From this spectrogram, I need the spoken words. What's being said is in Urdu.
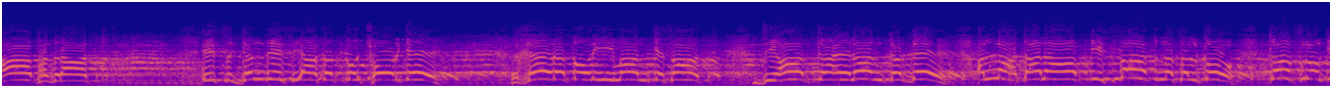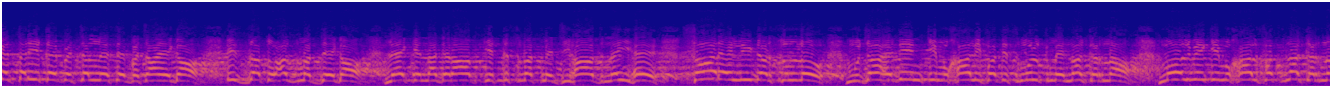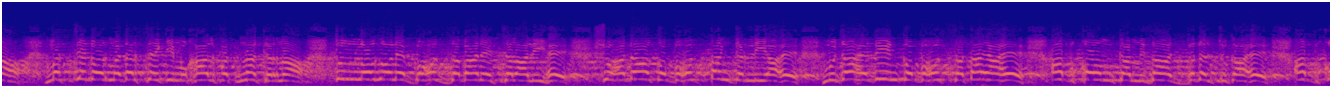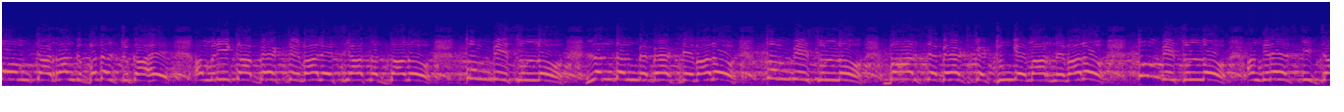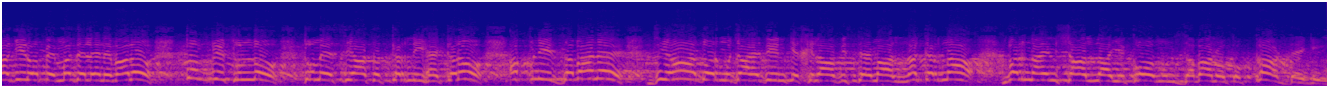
آپ حضرات اس گندی سیاست کو چھوڑ کے غیرت اور ایمان کے ساتھ جہاد کا اعلان کر دے، اللہ تعالیٰ آپ کی سات نسل کو کافروں کے طریقے پہ چلنے سے بچائے گا، عزت و عظمت دے گا۔ لیکن اگر آپ کی قسمت میں جہاد نہیں ہے، سارے لیڈر سن لو، مجاہدین کی مخالفت اس ملک میں نہ کرنا، مولوی کی مخالفت نہ کرنا، مسجد اور مدرسے کی مخالفت نہ کرنا۔ تم لوگوں نے بہت زبانیں چلا لی ہے شہداء کو بہت تنگ کر لیا ہے، مجاہدین کو بہت ستایا ہے۔ اب قوم کا مزاج بدل چکا ہے، اب قوم کا رنگ بدل چکا ہے۔ امریکہ بیٹھنے والے سیاست دانوں تم بھی سن لو، لندن میں بیٹھنے والوں تم بھی سن لو، باہر سے بیٹھ کے ٹھنگے مارنے والوں تم بھی سن لو، انگریز کی جاگیروں پہ مزے لینے والوں تم بھی سن لو، تمہیں سیاست کرنی ہے، کرو۔ اپنی زبانیں جہاد اور مجاہدین کے خلاف استعمال نہ کرنا، ورنہ انشاءاللہ یہ قوم ان زبانوں کو کاٹ دے گی۔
